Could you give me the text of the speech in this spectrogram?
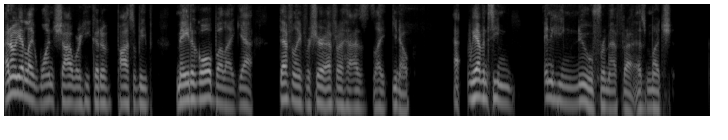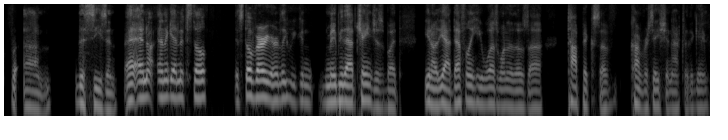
I know he had like one shot where he could have possibly made a goal, but like, yeah, definitely for sure. Efra has like, you know, we haven't seen anything new from Efra as much um this season. And, and and again, it's still it's still very early. We can maybe that changes, but you know, yeah, definitely he was one of those uh topics of conversation after the game.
